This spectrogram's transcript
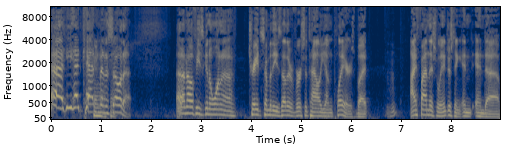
ah, he had cat in Minnesota. I don't know if he's going to want to trade some of these other versatile young players, but mm-hmm. I find this really interesting. And and uh,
